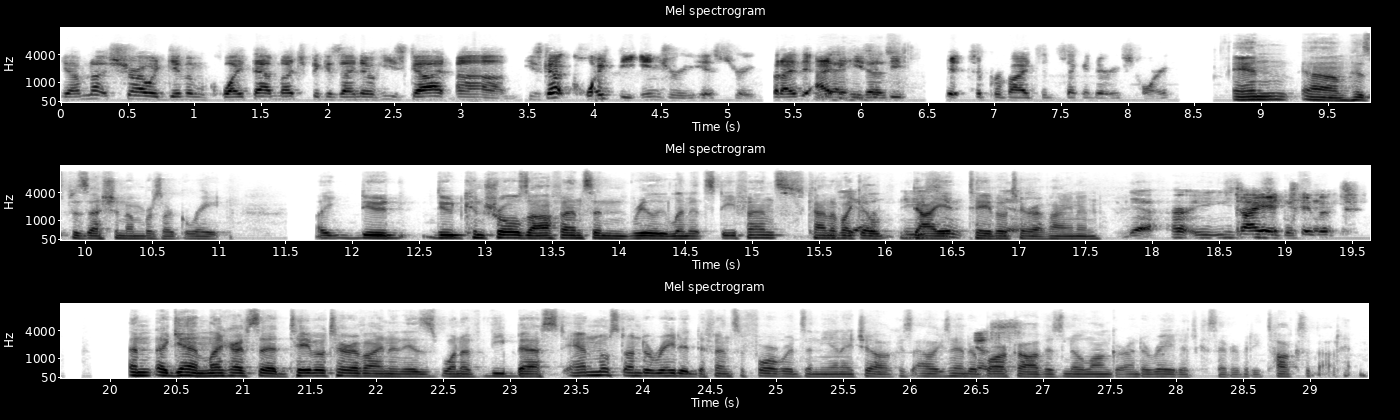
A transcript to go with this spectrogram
Yeah, I'm not sure I would give him quite that much because I know he's got um he's got quite the injury history, but I, th- I think he he's a decent fit to provide some secondary scoring. And um his possession numbers are great like dude dude controls offense and really limits defense kind of like Yeah, a he's diet seen- Teuvo yeah. Teravainen. Yeah, her, he's, he's Diet good fit. Tibet. And again, like I've said, Teuvo Teravainen is one of the best and most underrated defensive forwards in the NHL because Alexander Yes. Barkov is no longer underrated because everybody talks about him.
